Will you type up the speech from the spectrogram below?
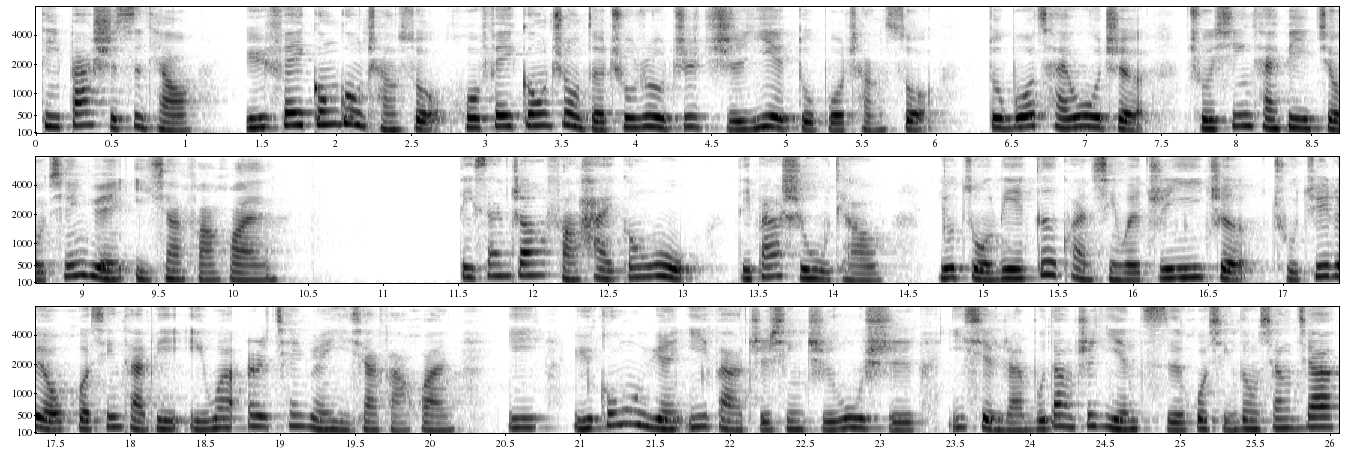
第八十四条，于非公共场所或非公众得出入之职业赌博场所，赌博财物者，处新台币九千元以下罚锾。第三章，妨害公务。第八十五条。有左列各款行为之一者，处拘留或新台币一万二千元以下罚锾：一、于公务员依法执行职务时，以显然不当之言辞或行动相加，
